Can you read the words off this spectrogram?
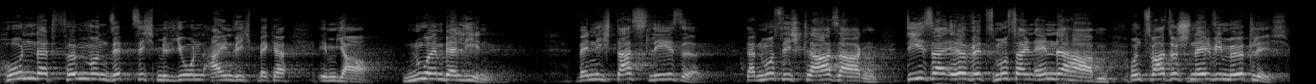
175 Millionen Einwegbecher im Jahr, nur in Berlin. Wenn ich das lese, dann muss ich klar sagen, dieser Irrwitz muss ein Ende haben, und zwar so schnell wie möglich.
